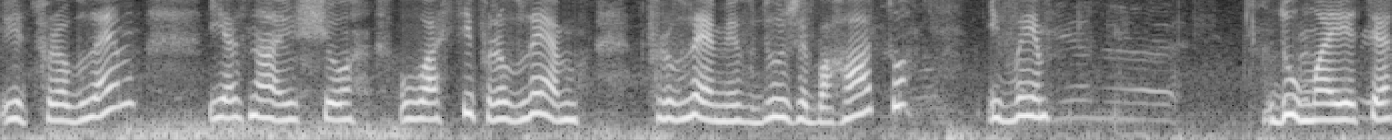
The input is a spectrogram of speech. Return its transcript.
від проблем. Я знаю, що у вас ці проблем, проблемів дуже багато, і ви думаєте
